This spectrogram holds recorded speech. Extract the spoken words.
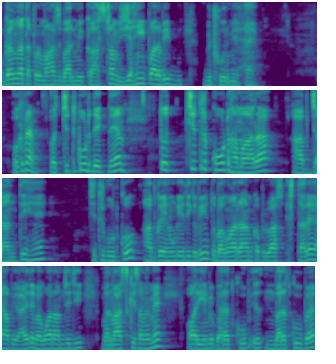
गंगा तट पर महर्षि वाल्मीकि का आश्रम यहीं पर अभी बिठूर में है। ओके फ्रेंड, और चित्रकूट देखते हैं। तो चित्रकूट हमारा, आप जानते हैं, चित्रकूट को आप गए होंगे यदि कभी तो भगवान राम का प्रवास स्थल है। यहाँ पे आए थे भगवान राम जी जी वनवास के समय में। और यहीं पे भरतकूप भरतकूप है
